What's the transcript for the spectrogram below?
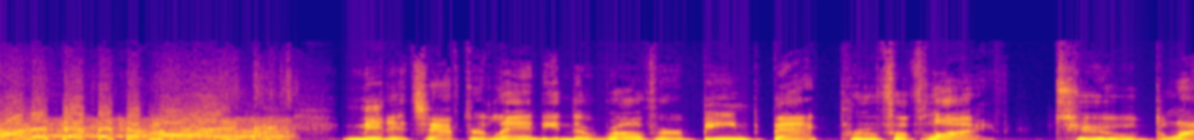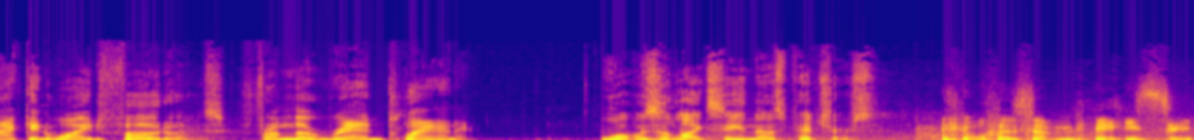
on the surface of Mars. Minutes after landing, the rover beamed back proof of life two black and white photos from the red planet. What was it like seeing those pictures? It was amazing.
